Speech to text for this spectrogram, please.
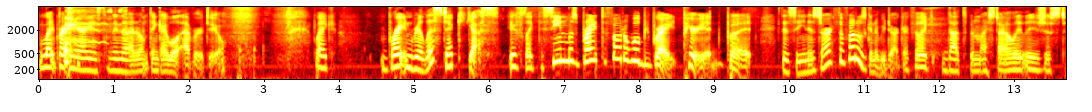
light, bright, and airy is something that I don't think I will ever do. Like, bright and realistic, yes. If, like, the scene was bright, the photo will be bright, period. But if the scene is dark, the photo is going to be dark. I feel like that's been my style lately, is just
